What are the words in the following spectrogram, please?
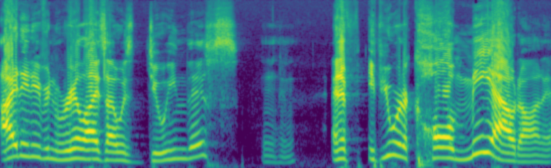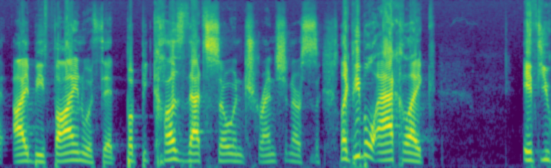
i didn't even realize i was doing this. Mm-hmm. and if if you were to call me out on it i'd be fine with it. But because that's so entrenched in our society like people act like if you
